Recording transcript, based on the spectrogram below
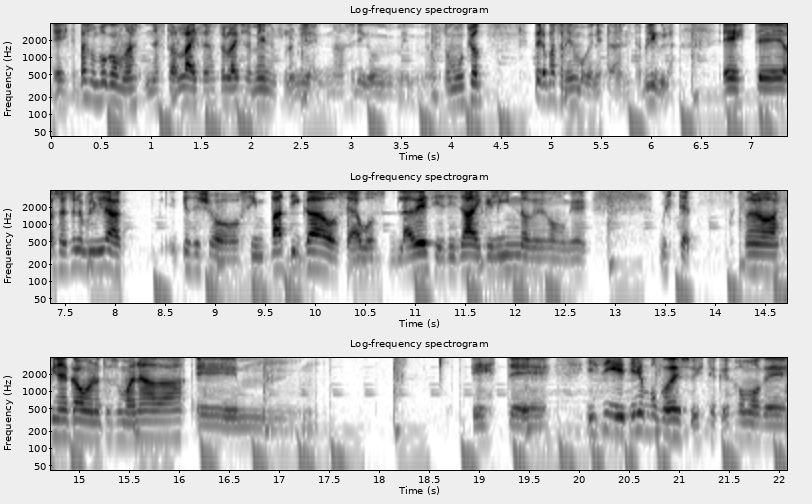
este, pasa un poco como en Afterlife. En Afterlife también es una, serie que me, me gustó mucho. Pero pasa lo mismo que en esta, en esta película. Este, o sea, es una película, eh, qué sé yo, simpática. O sea, vos la ves y decís, ay, qué lindo, que como que. ¿Viste? Pero al fin y al cabo no te suma nada. Em, este. Y sí, tiene un poco de eso, ¿viste? Que es como que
